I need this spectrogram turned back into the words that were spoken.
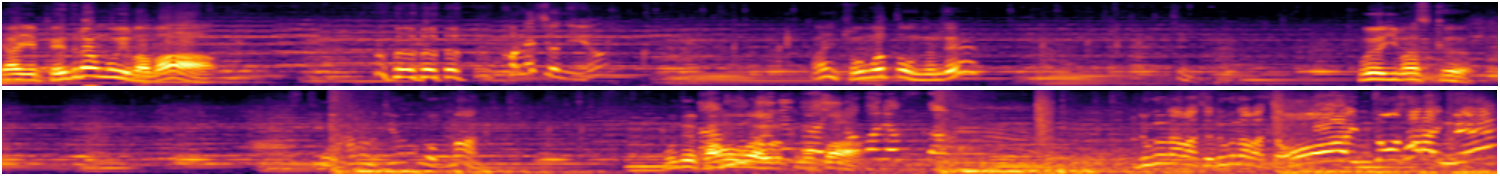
야, 얘 베드랑 무기 봐봐. 컬렉션이에요? 아니, 좋은 것도 없는데? 뭐야, 이 마스크. 아 스팀이 하늘로 띄우는 거구만 오늘 나 방어가 이렇게 높아. 잃어버렸어. 누구 남았어 누구 남았어 어 임종호 살아있네?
